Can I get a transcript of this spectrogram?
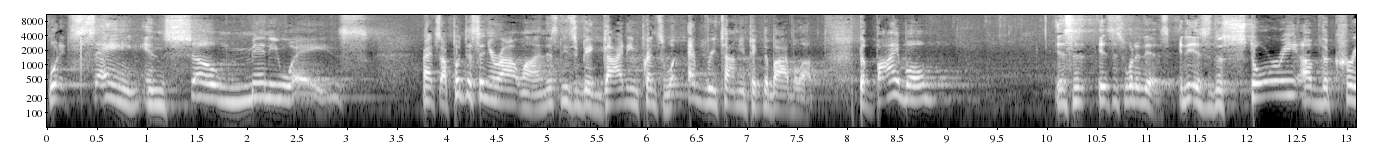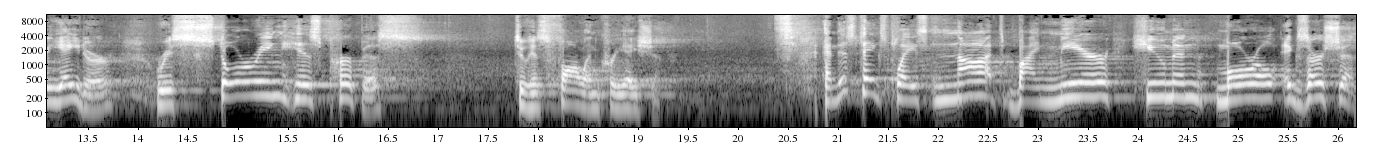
what it's saying in so many ways. Right, so I put this in your outline. This needs to be a guiding principle every time you pick the Bible up. The Bible is, is this what it is? It is the story of the Creator restoring his purpose to his fallen creation. And this takes place not by mere human moral exertion.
